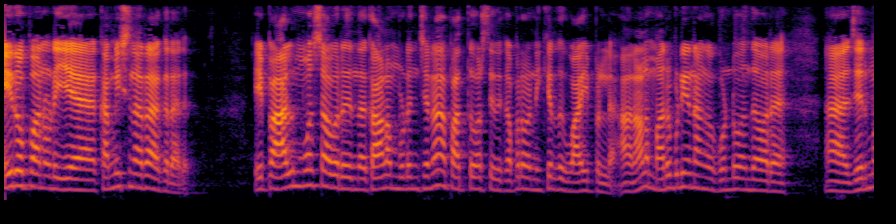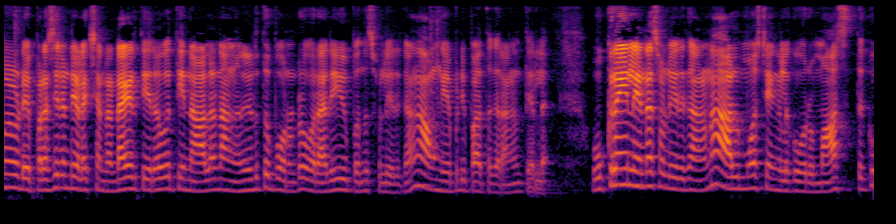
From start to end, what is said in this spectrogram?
ஐரோப்பானுடைய கமிஷனராக இருக்கிறாரு. இப்போ ஆல்மோஸ்ட் அவர் இந்த காலம் முடிஞ்சுன்னா பத்து வருஷத்துக்கு அப்புறம் நிற்கிறதுக்கு வாய்ப்பு இல்லை அதனால் மறுபடியும் நாங்கள் கொண்டு வந்து அவரை ஜெர்மனியுடைய பிரசிடென்ட் எலெக்ஷன் ரெண்டாயிரத்தி இருபத்தி நாலில் நாங்கள் நிறுத்த போகிறோன்ற ஒரு அறிவிப்பு வந்து சொல்லியிருக்காங்க. அவங்க எப்படி பார்த்துக்கிறாங்கன்னு தெரியல. உக்ரைனில் என்ன சொல்லியிருக்காங்கன்னா ஆல்மோஸ்ட் எங்களுக்கு ஒரு மாதத்துக்கு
